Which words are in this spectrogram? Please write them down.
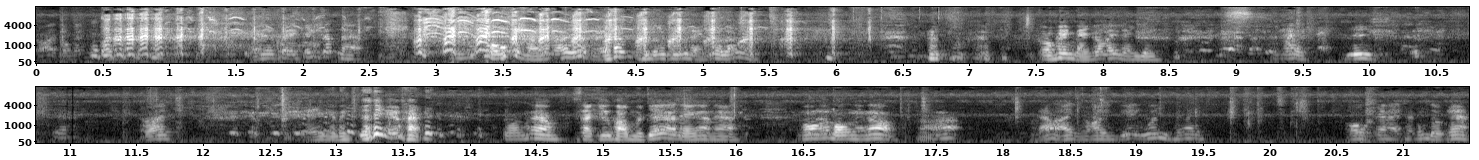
rồi còn cái như cây kiến tích nè cái các bạn tới mẹ đưa tôi đèn tôi lớn này còn mấy này có lấy đạn gì? Đây gì rồi. Đèn ta chế các bạn con thấy không? Sạc dự phòng mà chế ra đèn này nè. Ngon cái bồn này không? Đó. Trả lại, rồi ghế quý đây. Ô cái này thì cũng được nha.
